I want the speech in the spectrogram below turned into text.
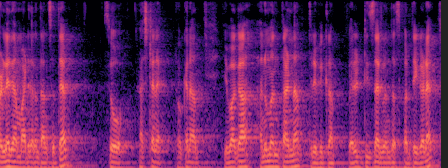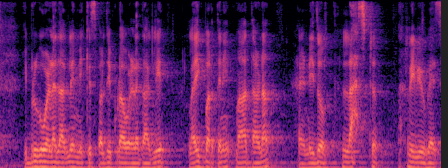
ಒಳ್ಳೆಯದೇ ಮಾಡಿದಾರೆ ಅಂತ ಅನಿಸುತ್ತೆ. ಸೊ ಅಷ್ಟೇ ಓಕೆನಾ ಇವಾಗ ಹನುಮಂತಣ್ಣ, ತ್ರಿವಿಕ್ರಮ್ ವೆಲ್ ಡಿಸರ್ವ್ ಸ್ಪರ್ಧಿಗಳೇ. ಇಬ್ರಿಗೂ ಒಳ್ಳೆಯದಾಗಲಿ ಮಿಕ್ಕಿ ಸ್ಪರ್ಧಿ ಕೂಡ ಒಳ್ಳೆಯದಾಗಲಿ ಲೈಕ್ ಬರ್ತೀನಿ, ಮಾತಾಡೋಣ. ಆ್ಯಂಡ್ ಇದು ಲಾಸ್ಟ್ ರಿವ್ಯೂ ಗೈಸ್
